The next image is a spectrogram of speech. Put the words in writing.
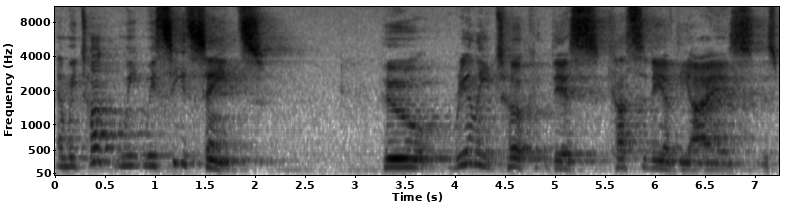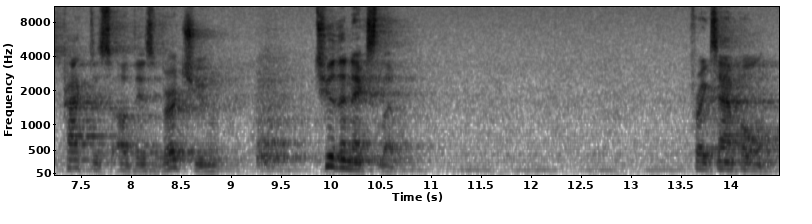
And we talk we, we see saints who really took this custody of the eyes, this practice of this virtue, to the next level. For example,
